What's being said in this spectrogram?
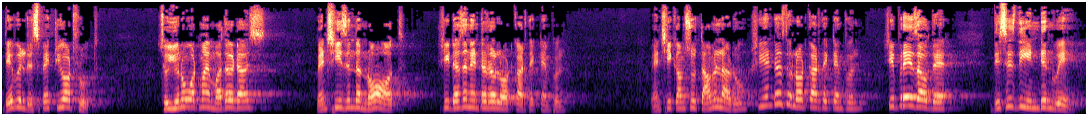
they will respect your truth. So you know what my mother does? When she's in the north, she doesn't enter a Lord Karthik temple. When she comes to Tamil Nadu, she enters the Lord Karthik temple. She prays out there. This is the Indian way.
